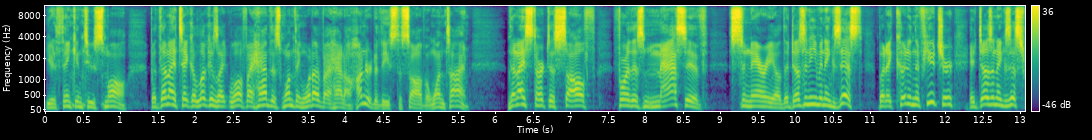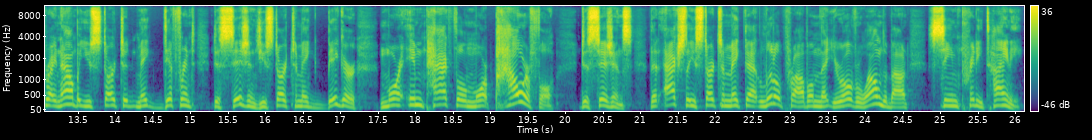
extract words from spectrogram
you're thinking too small. But then I take a look, it's like, well, if I have this one thing, what if I had a hundred of these to solve at one time? Then I start to solve for this massive scenario that doesn't even exist, but it could in the future. It doesn't exist right now, but you start to make different decisions. You start to make bigger, more impactful, more powerful decisions that actually start to make that little problem that you're overwhelmed about seem pretty tiny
